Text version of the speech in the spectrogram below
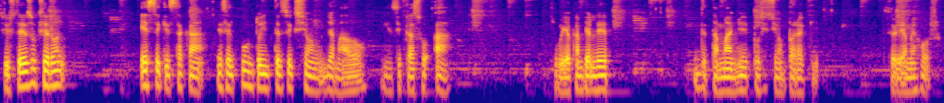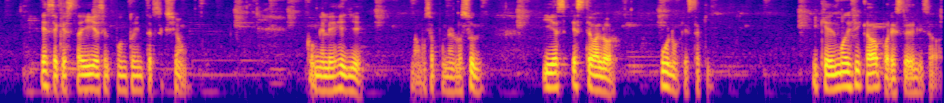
Si ustedes observan, este que está acá es el punto de intersección llamado, en este caso A, que voy a cambiarle de tamaño y de posición para que se vea mejor. Este que está ahí es el punto de intersección con el eje Y. Vamos a ponerlo azul. Y es este valor, 1 que está aquí. Y que es modificado por este deslizador.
